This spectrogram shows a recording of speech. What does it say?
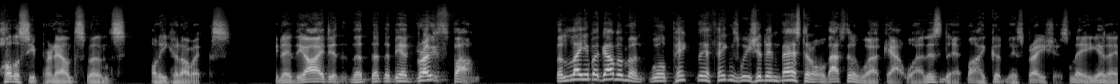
policy pronouncements on economics. You know, the idea that, that, that there'd be a growth fund the Labour government will pick the things we should invest in. Oh, that's going to work out well, isn't it? My goodness gracious me, you know,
